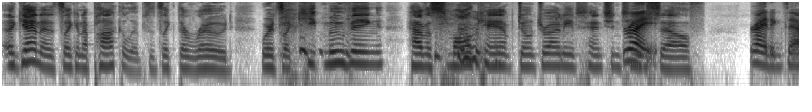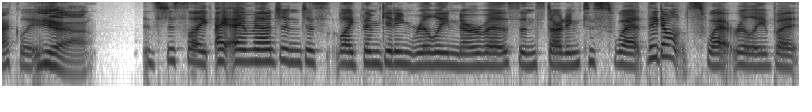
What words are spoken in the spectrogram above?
again it's like an apocalypse it's like the road where it's like keep moving have a small camp don't draw any attention to Right. yourself right, exactly. yeah It's just like I, I imagine just like them getting really nervous and starting to sweat. They don't sweat really, but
